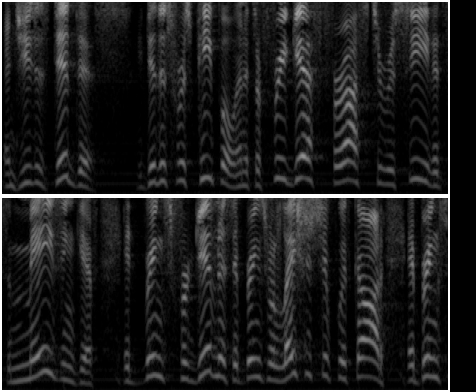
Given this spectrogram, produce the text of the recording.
And Jesus did this. He did this for his people, and it's a free gift for us to receive. It's an amazing gift. It brings forgiveness, it brings relationship with God, it brings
